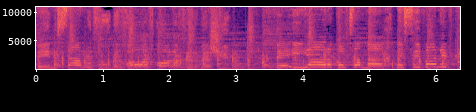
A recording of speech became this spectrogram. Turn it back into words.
בניסן עופו בכוח כל החרבשים, באייר הכל צמח, בסיוון הבקיע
